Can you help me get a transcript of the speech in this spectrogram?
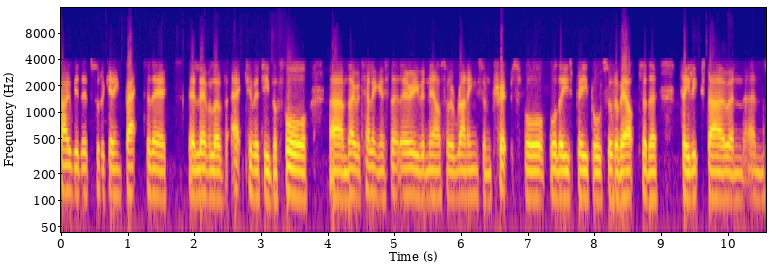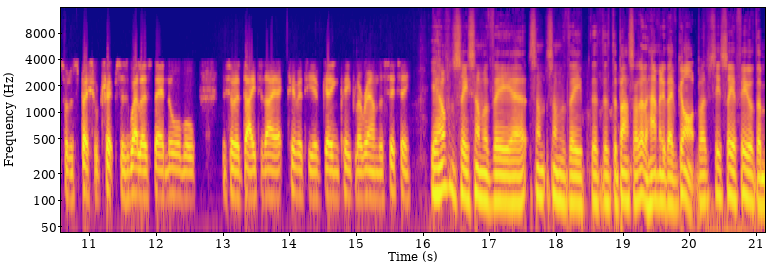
COVID, they're sort of getting back to their their level of activity before. Um, they were telling us that they're even now sort of running some trips for, for these people, sort of out to the Felixstowe and, and sort of special trips as well as their normal sort of day to day activity of getting people around the city. Yeah, I often see some of the uh, some some of the, the, the, the bus. I don't know how many they've got, but I see, see a few of them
